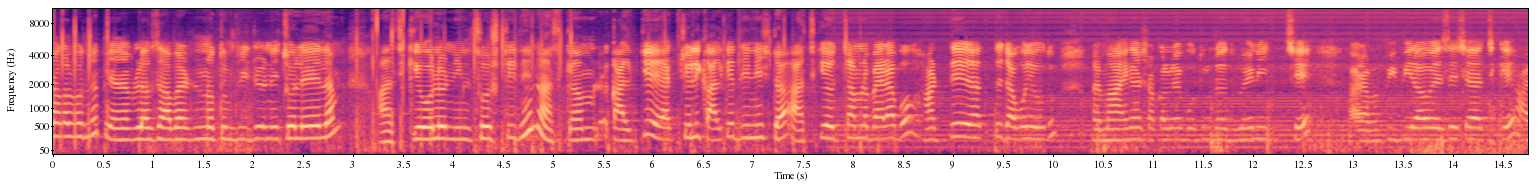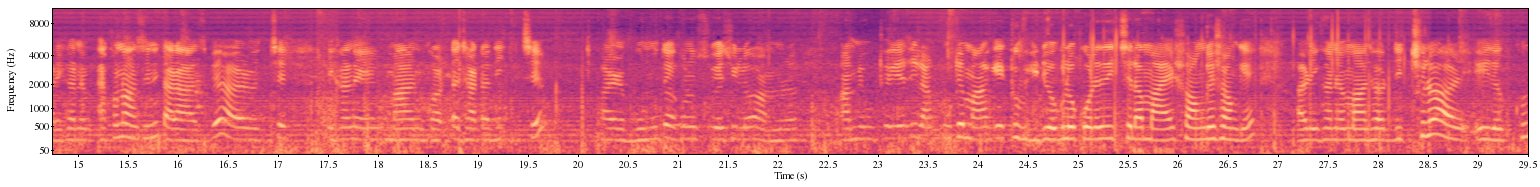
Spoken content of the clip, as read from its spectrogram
সকাল বন্ধুরা পিয়ানা ব্লগসে আবার নতুন ভিডিও নিয়ে চলে এলাম। আজকে হলো নীল ষষ্ঠী দিন, আজকে আমরা কালকে অ্যাকচুয়ালি কালকে জিনিসটা, আজকে হচ্ছে আমরা বেড়াবো, হাঁটতে হাঁটতে যাব যেহেতু। আর মা এখানে সকালবেলা বোতলটা ধুয়ে নিচ্ছে, আর আমার পিপিরাও এসেছে আজকে, আর এখানে এখনও আসেনি, তারা আসবে। আর হচ্ছে এখানে মা ঘরটা ঝাঁটা দিচ্ছে। আর বনু তো এখনও শুয়েছিল আমরা, আমি উঠে গেছিলাম, উঠে মাকে একটু ভিডিওগুলো করে দিচ্ছিলাম মায়ের সঙ্গে সঙ্গে। আর এখানে মা ঝাড় দিচ্ছিল, আর এই দেখুন,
